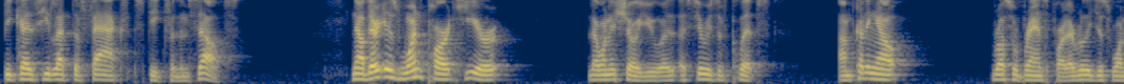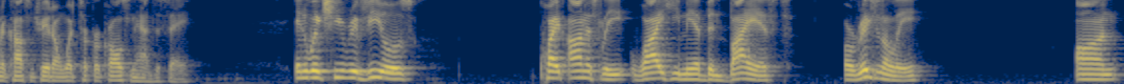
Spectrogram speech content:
because he let the facts speak for themselves. Now, there is one part here that I want to show you a, a series of clips. I'm cutting out Russell Brand's part. I really just want to concentrate on what Tucker Carlson had to say, in which he reveals, quite honestly, why he may have been biased originally on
